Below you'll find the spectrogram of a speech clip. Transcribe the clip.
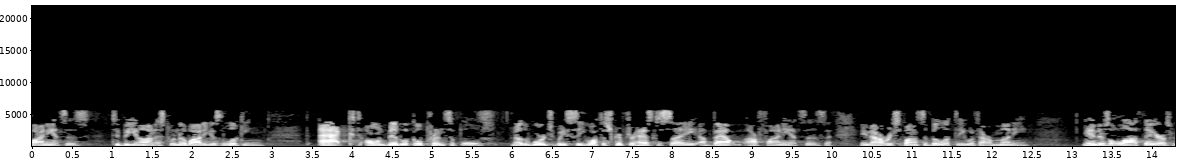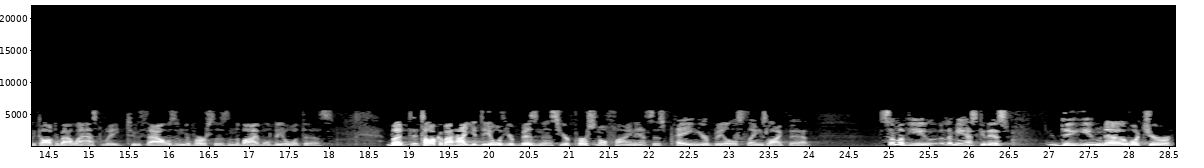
finances, to be honest when nobody is looking act on biblical principles. In other words, we see what the Scripture has to say about our finances and our responsibility with our money. And there's a lot there, as we talked about last week. 2,000 verses in the Bible deal with this. But to talk about how you deal with your business, your personal finances, paying your bills, things like that. Some of you, let me ask you this do you know what your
